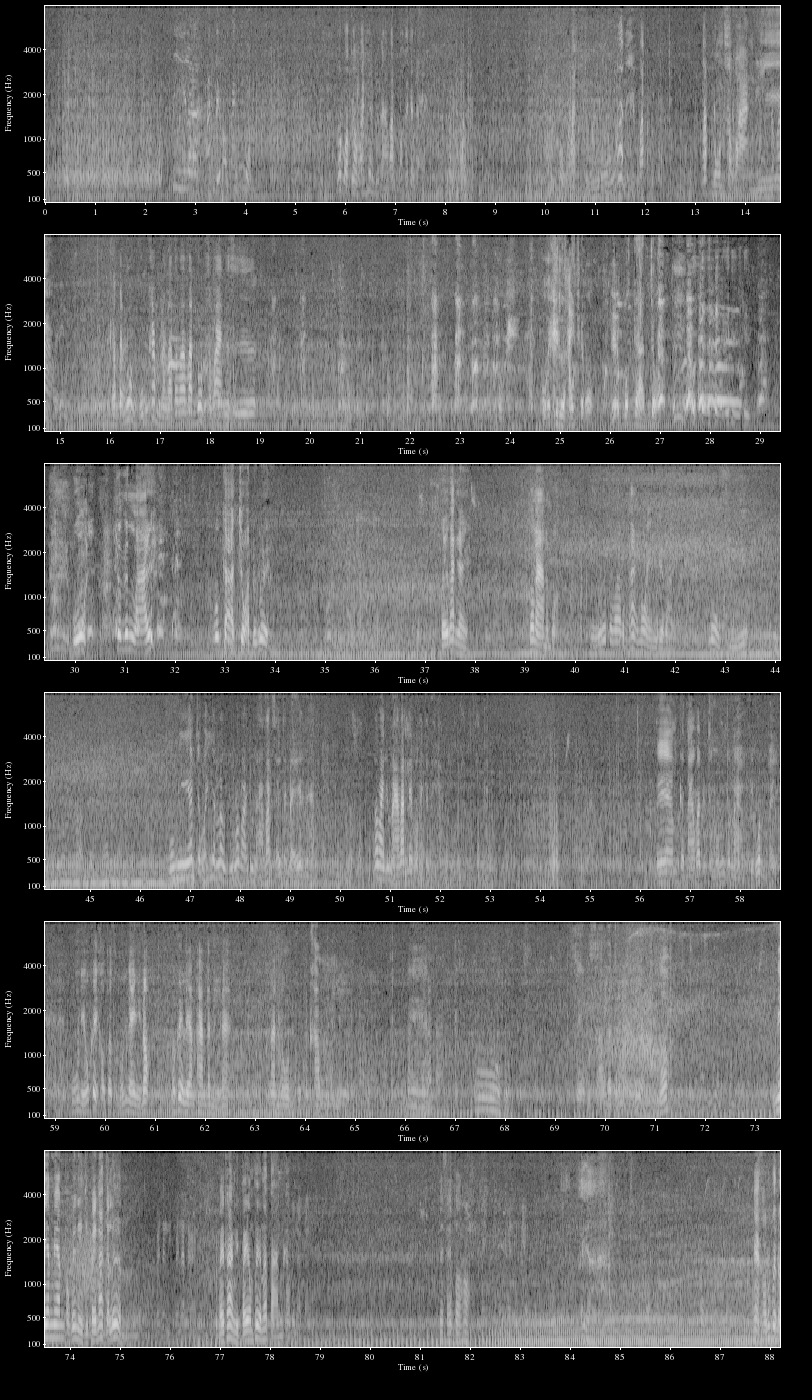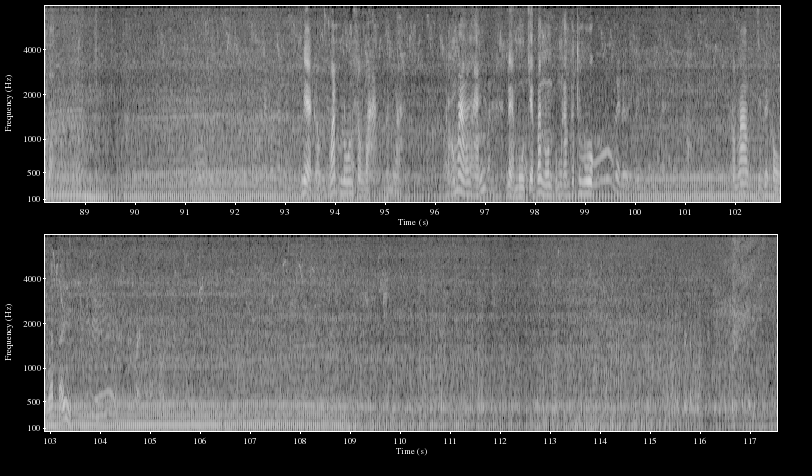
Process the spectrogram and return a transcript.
นี่ละวัดเดี๋ยวมาตั้งนี่ล่ะเราบอกเจ้าว่าเฮียนอยู่หน้าวัดบอกให้จังไหนผมวัดโอ้นี่ วัดวัดโนนสว่างนี่ว่างเลยเด้นี่ก็เป็นโน่นคุ้มค่ำนั่นแหละแต่ว่าวัดโน่นสว่างก็คือโอ้ยโอ้ยคือหลายเถอะบกล้าจดโอ้ยจะเป็นหลายบกล้าจอดด้วยไปทางไงต้นนานน่ะบอก เออแต่ว่ามันทางน้อยดีเดียวบ้านโล่งสีผมมีอันจะว่าเฮียนเราอยู่ละว่าอยู่หนาวัดใส่จังไดนะครับละว่าอยู่หนาวัดเลยบอกให้จังไดแม่นกับนาวัดกับถนนต้นหนาสิวนไปโอ้เหนียวเคยเข้าแตถนนใหญ่นี่เนาะเราเคยเรียนผ่านตะนีนะนั่นโนนขุมคำแม่นโอ้โหเสียผู้สาว ก็จังเนาะเมียนเมียนออกไปนี่สิไปน่าจะเลื่อนไปทางนี้ไปหน้าต่าไปทางนี้ไปอำเภอหน้าตาลครับเป็นหน้าตาไปสายต่อห้องเตี๋ยวแม่เขาต้องเพิ่นน่ะบ่เนี่ยกับวัดโนนสว่างเพิ่นว่าเขามาบางหันเนี่ยหมู่เจ็ดบ้านโนนขุมคำก็ถูกเลยเลยเลย คำว่าสิไปเข้าวัดใด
